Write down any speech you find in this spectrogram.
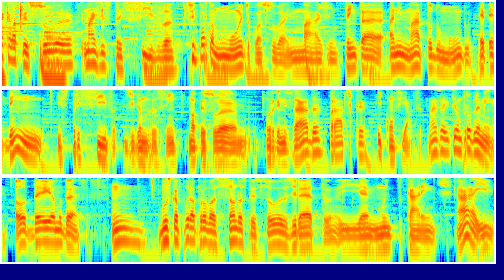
é aquela pessoa mais expressiva, se importa muito com a sua imagem, tenta animar todo mundo, é, é bem expressiva, digamos assim. Uma pessoa organizada, prática e confiável. Mas aí tem um probleminha. Odeia mudanças. Hum, busca por aprovação das pessoas direto e é muito carente. Ah, e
